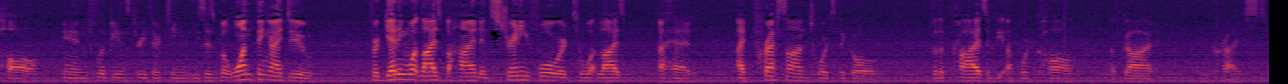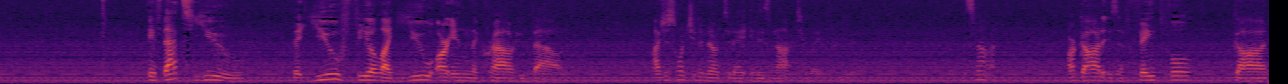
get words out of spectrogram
Paul in Philippians 3:13. He says, "But one thing I do, forgetting what lies behind and straining forward to what lies ahead, I press on towards the goal, for the prize of the upward call of God in Christ." If that's you, that you feel like you are in the crowd who bowed, I just want you to know today it is not too late for you. It's not. Our God is a faithful God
